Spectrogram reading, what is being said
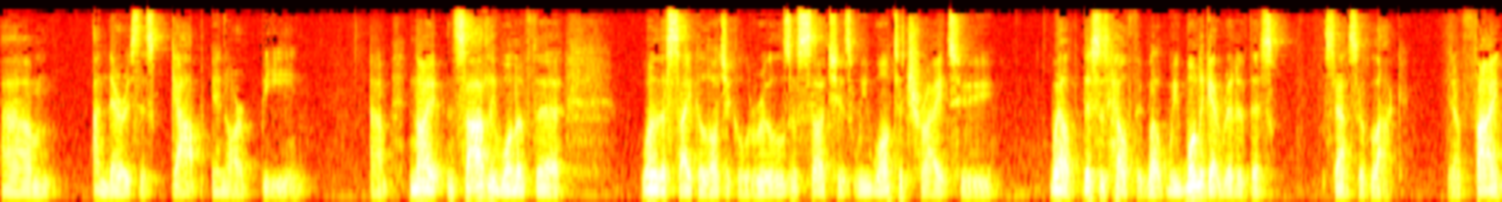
um, and there is this gap in our being. Um, now, sadly, one of the one of the psychological rules as such is we want to try to, well, this is healthy. Well, we want to get rid of this sense of lack. You know, fine,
